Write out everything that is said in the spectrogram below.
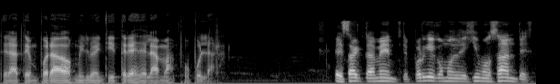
de la temporada 2023 de la más popular. Exactamente porque como dijimos antes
